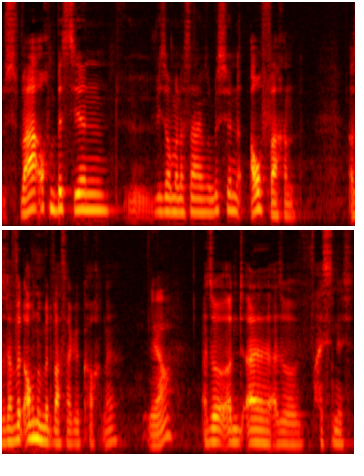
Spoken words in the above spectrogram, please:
es war auch ein bisschen, wie soll man das sagen, so ein bisschen Aufwachen. Also da wird auch nur mit Wasser gekocht, ne? ja? Also, und, äh, also, weiß ich nicht.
